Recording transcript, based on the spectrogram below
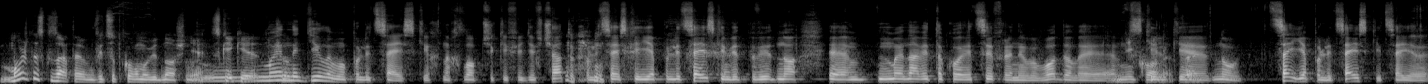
Можете сказати в відсотковому відношенні? Скільки Ми що- не ділимо поліцейських на хлопчиків і дівчаток. Поліцейський є поліцейським. Відповідно, е, ми навіть такої цифри не виводили. Ніколи, скільки так. ну це є поліцейський, це є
